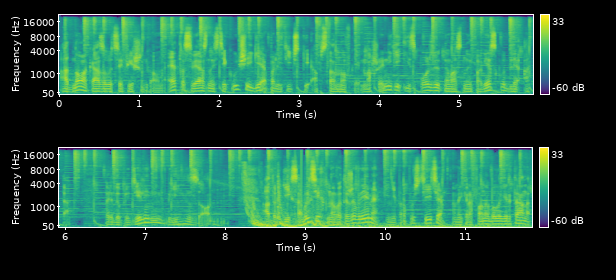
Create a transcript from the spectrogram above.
одно оказывается фишинговым. Это связано с текущей геополитической обстановкой. Мошенники используют новостную повестку для атак. Предупредили Минбизон. О других событиях, но в это же время не пропустите. У микрофона был Игорь Таннер.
